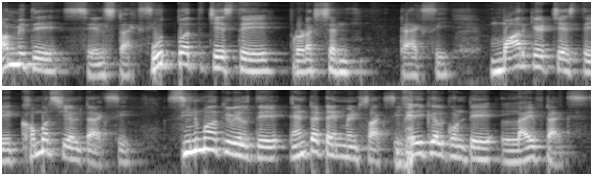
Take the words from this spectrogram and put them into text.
అమ్మితే సేల్స్ ట్యాక్సీ. ఉత్పత్తి చేస్తే ప్రొడక్షన్ ట్యాక్సీ. మార్కెట్ చేస్తే కమర్షియల్ ట్యాక్సీ. సినిమాకి వెళ్తే ఎంటర్టైన్మెంట్ సాక్షి. వెహికల్ కొంటే లైఫ్ ట్యాక్స్.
